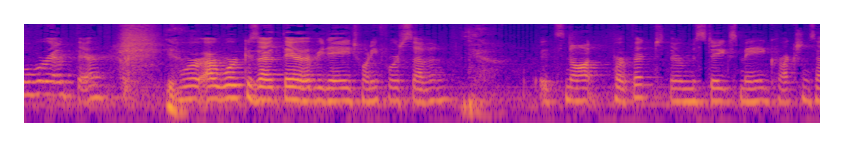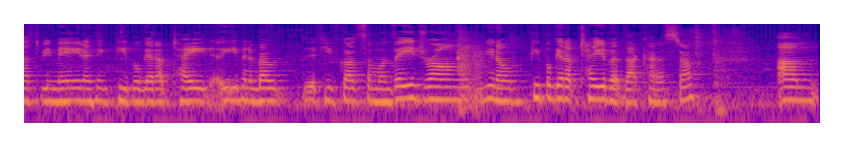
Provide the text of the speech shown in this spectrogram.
Well, we're out there. Yeah. We're, our work is out there every day, 24 7. Yeah. It's not perfect. There are mistakes made, corrections have to be made. I think people get uptight, even about if you've got someone's age wrong. You know, people get uptight about that kind of stuff. Um,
